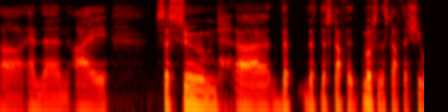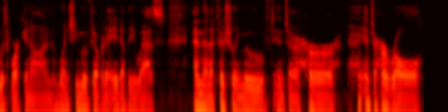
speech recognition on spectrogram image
uh, and then I assumed uh, the, the the stuff that most of the stuff that she was working on when she moved over to AWS, and then officially moved into her into her role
